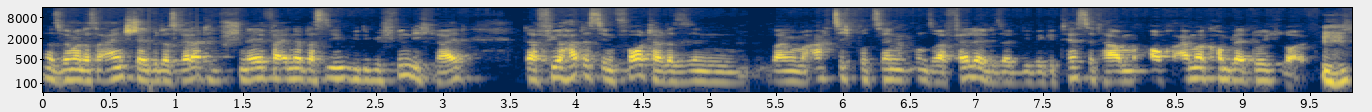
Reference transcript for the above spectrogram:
Also wenn man das einstellt, wird das relativ schnell verändert, das irgendwie die Geschwindigkeit. Dafür hat es den Vorteil, dass es in, sagen wir mal, 80 Prozent unserer Fälle, die wir getestet haben, auch einmal komplett durchläuft. Mhm.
